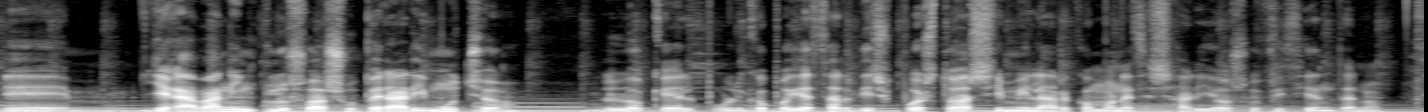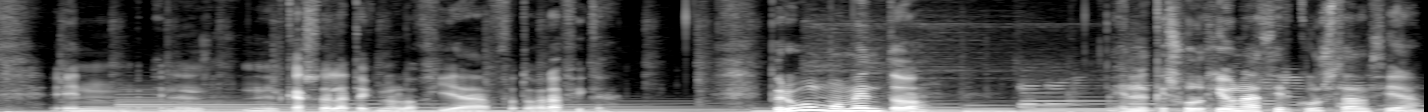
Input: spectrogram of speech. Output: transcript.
Em, llegaban incluso a superar y mucho lo que el público podía estar dispuesto a asimilar como necesario o suficiente, ¿no? en, el, caso de la tecnología fotográfica. Pero hubo un momento en el que surgió una circunstancia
